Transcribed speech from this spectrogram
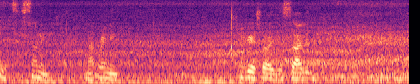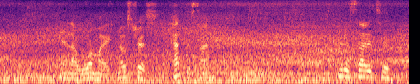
it's sunny, not raining. Okay, so I decided, and I wore my no stress hat this time. I decided to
